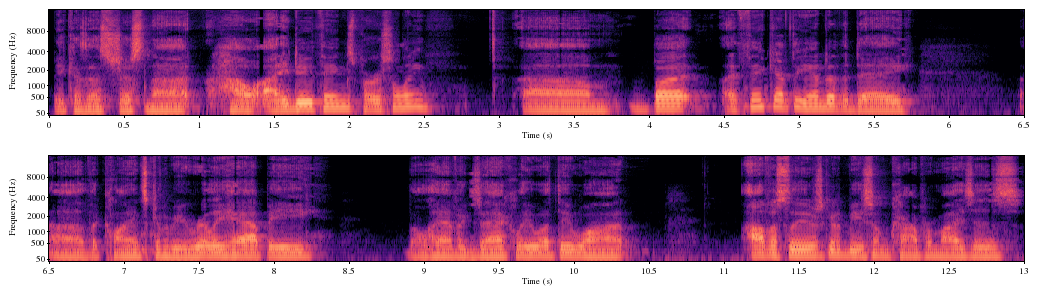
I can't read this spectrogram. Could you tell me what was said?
because that's just not how I do things personally. Um, but I think at the end of the day, uh, the client's going to be really happy. They'll have exactly what they want. Obviously, there's going to be some compromises.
